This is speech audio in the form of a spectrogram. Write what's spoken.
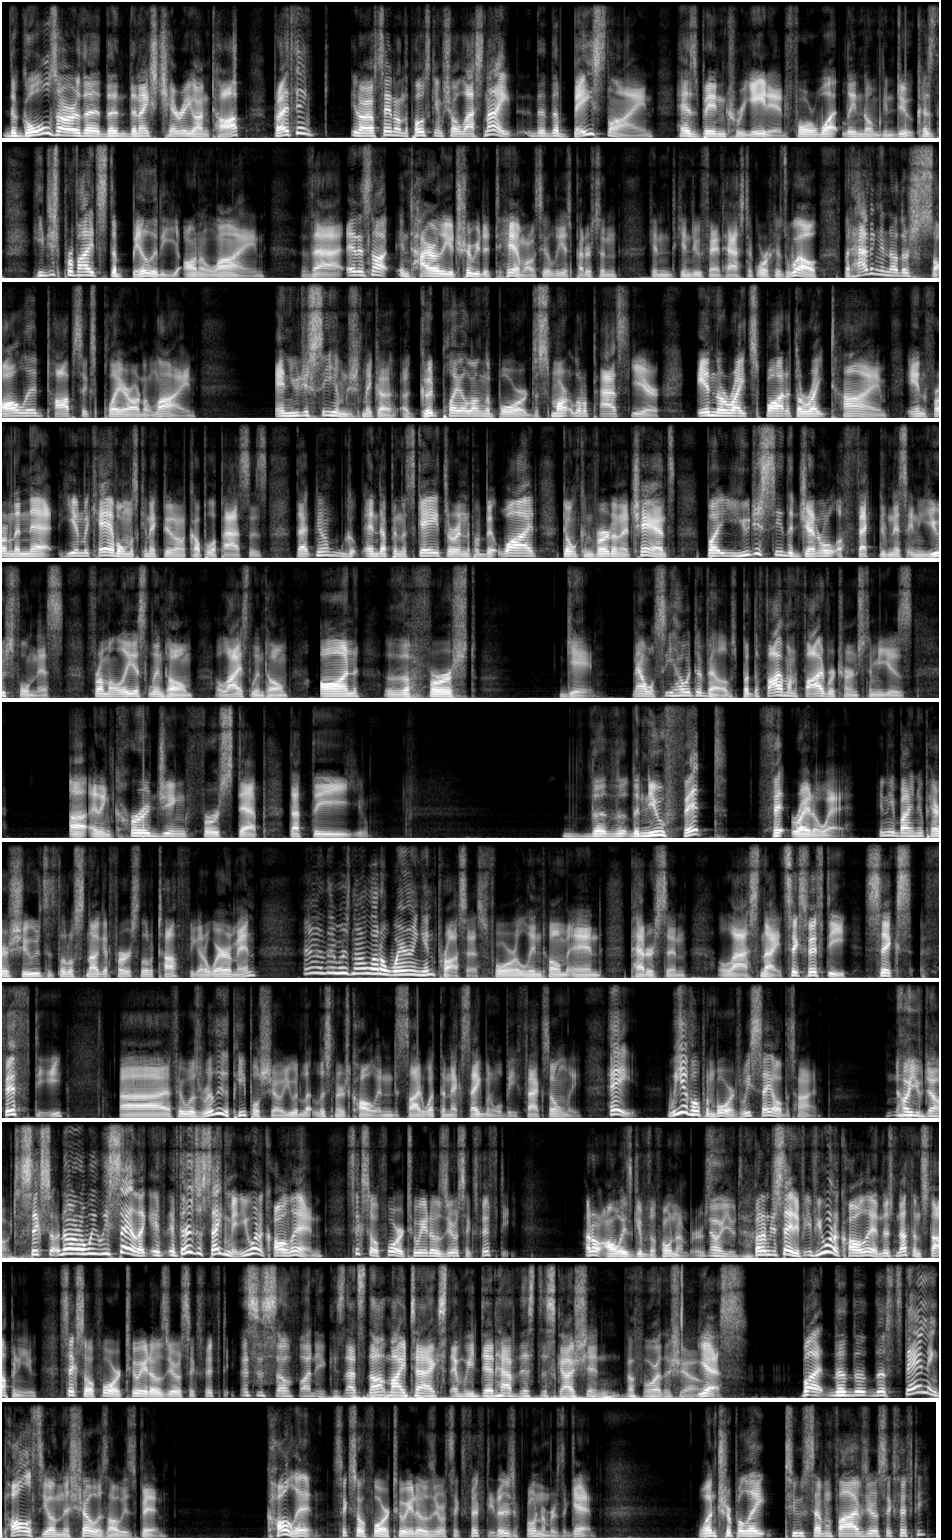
The goals are the, the the nice cherry on top but i think you know, I was saying on the postgame show last night, the, the baseline has been created for what Lindholm can do because he just provides stability on a line that, and it's not entirely attributed to him. Obviously, Elias Pettersson can can do fantastic work as well, but having another solid top six player on a line, and you just see him just make a, a good play along the boards, a smart little pass here in the right spot at the right time in front of the net. He and McCabe almost connected on a couple of passes that you know end up in the skates or end up a bit wide, don't convert on a chance. But you just see the general effectiveness and usefulness from Elias Lindholm, Elias Lindholm on the first game. Now we'll see how it develops, but the five on five returns to me is uh, an encouraging first step that the you know, the, the the new fit fit right away. You need to buy a new pair of shoes? It's a little snug at first, a little tough. You got to wear them in. Eh, there was not a lot of wearing in process for Lindholm and Pettersson last night. 650, 650. Uh, if it was really the people show, you would let listeners call in and decide what the next segment will be. Facts only. Hey, we have open boards. We say all the time. No, you don't. Six no no we, we say like if, if there's a segment you want to call in 604 280 0650. I don't always give the phone numbers. No, you don't. But I'm just saying, if, if you want to call in, there's nothing stopping you. 604 280 0650. This is so funny because that's not my text, and we did have this discussion before the show. Yes. But the, the, the standing policy on this show has always been call in 604 280 0650. There's your phone numbers again. 1 275 0650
